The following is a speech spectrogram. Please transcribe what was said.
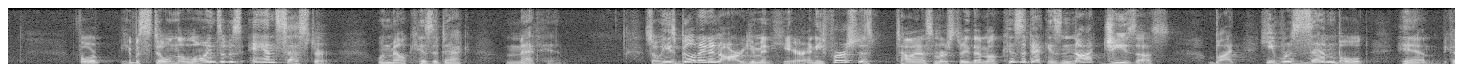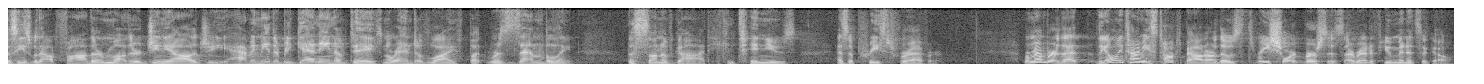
for he was still in the loins of his ancestor when Melchizedek met him. So he's building an argument here, and he first is telling us in verse 3 that Melchizedek is not Jesus, but he resembled him because he's without father, mother, genealogy, having neither beginning of days nor end of life, but resembling the Son of God. He continues as a priest forever. remember that the only time he's talked about are those three short verses I read a few minutes ago.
